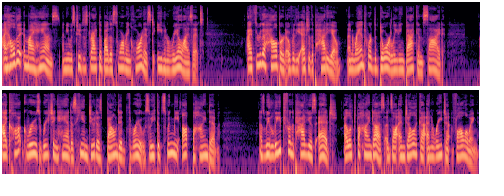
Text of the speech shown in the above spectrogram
I held it in my hands, and he was too distracted by the swarming hornets to even realize it. I threw the halberd over the edge of the patio and ran toward the door leading back inside. I caught Grue's reaching hand as he and Judas bounded through so he could swing me up behind him. As we leaped from the patio's edge, I looked behind us and saw Angelica and Regent following.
